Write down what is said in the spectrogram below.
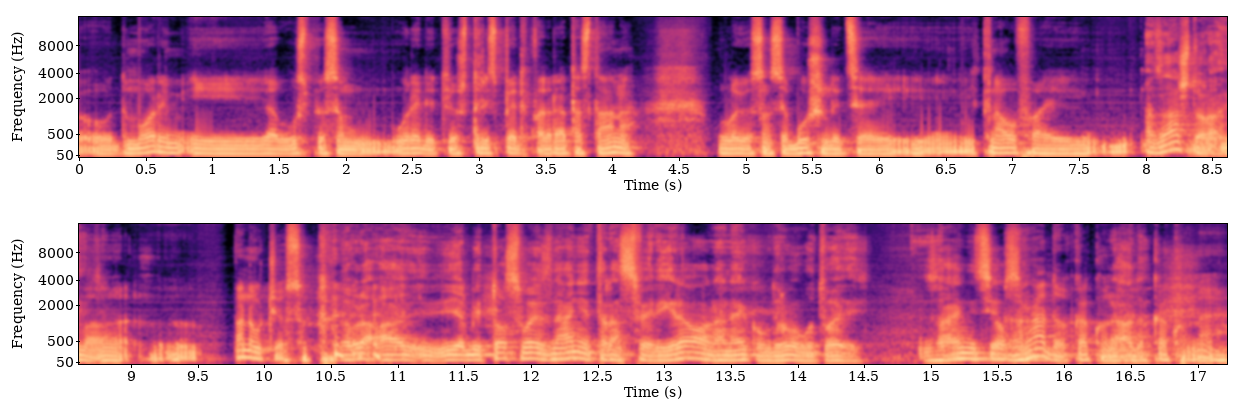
odmorim i evo, uspio sam urediti još 35 kvadrata stana, ulovio sam se bušilice i, i knaufa i... A znaš što Pa naučio sam. Dobro, a jel bi to svoje znanje transferirao na nekog drugog u tvojoj zajednici? Rado, kako ne, Rado. kako ne.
